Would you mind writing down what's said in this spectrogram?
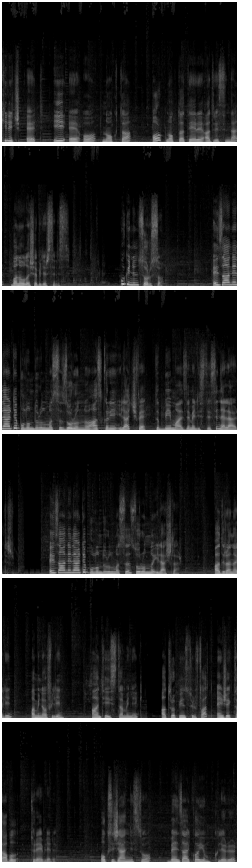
kiliç.ieo.org.tr adresinden bana ulaşabilirsiniz. Bugünün sorusu. Eczanelerde bulundurulması zorunlu asgari ilaç ve tıbbi malzeme listesi nelerdir? Eczanelerde bulundurulması zorunlu ilaçlar. Adrenalin, aminofilin, antihistaminik, atropin sülfat enjektable türevleri. Oksijenli su, benzalkoyum klorür,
